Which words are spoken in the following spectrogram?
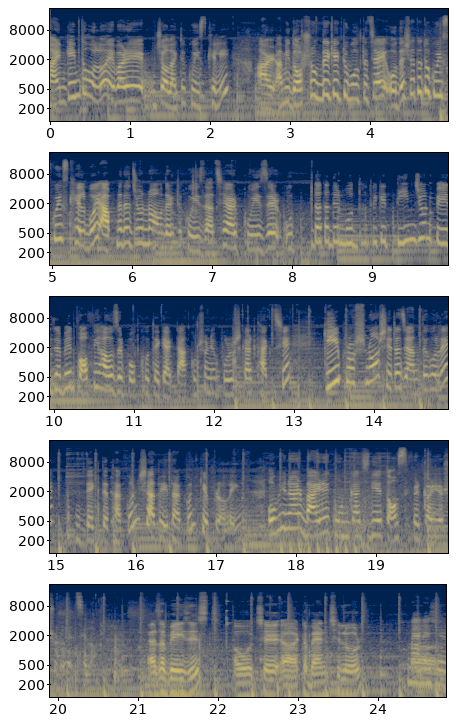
মাইন্ড গেম তো হলো এবারে চলো একটা কুইজ খেলি। আর আমি দর্শকদেরকে একটু বলতে চাই ওদের সাথে তো কুইজ কুইজ খেলবোই আপনাদের জন্য আমাদের একটা কুইজ আছে। আর কুইজের দাতাদের মধ্য থেকে তিনজন পেয়ে যাবেন কফি হাউসের পক্ষ থেকে একটা আকর্ষণীয় পুরস্কার থাকছে। কি প্রশ্ন সেটা জানতে হলে দেখতে থাকুন সাথেই থাকুন কিপ রোলিং অভিনয়ের বাইরে কোন কাজ দিয়ে তসিফের ক্যারিয়ার শুরু হয়েছিল? অ্যাজ আ বেসিস্ট ও হচ্ছে একটা ব্যান্ড ছিল ওর। ম্যানেজার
